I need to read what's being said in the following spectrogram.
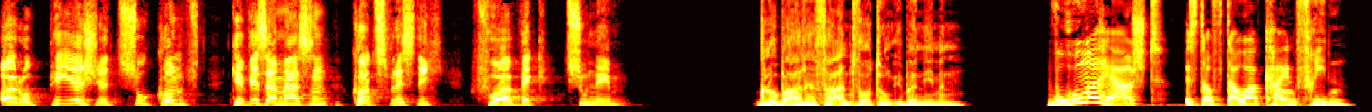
europäische Zukunft gewissermaßen kurzfristig vorwegzunehmen. Globale Verantwortung übernehmen. Wo Hunger herrscht, ist auf Dauer kein Frieden.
